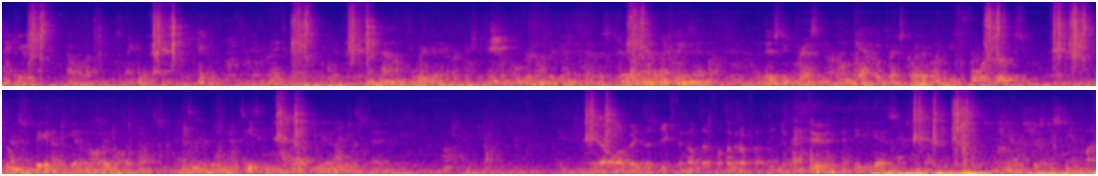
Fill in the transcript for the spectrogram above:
Thank you. Thank you. Thank Right. And now, we're gonna have our picture taken over and over again. And between the, the visiting press and our own Capitol Press Corps, there are going to be four groups. The Room isn't big enough to get them all in all at once. You are always the big of the photographer in Japan too. Yes. Yeah, sure, just stand by.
